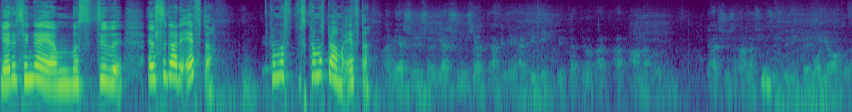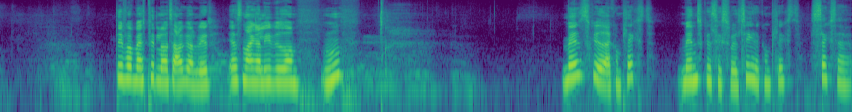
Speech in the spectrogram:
Ja, det tænker jeg. Måske, det, ellers altså, så gør det efter. Kom og, kom og spørg mig efter. Jeg synes, jeg synes at, at, det, at det er vigtigt, at, at, at alle Jeg synes, alle synes, det er vigtigt. Det må jeg også det får Mads Peter lov til at afgøre lidt. Jeg snakker lige videre. Mm. Mennesket er komplekst. Menneskets seksualitet er komplekst. Sex er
